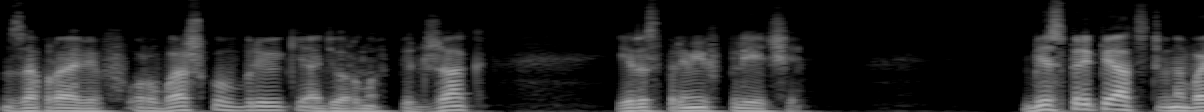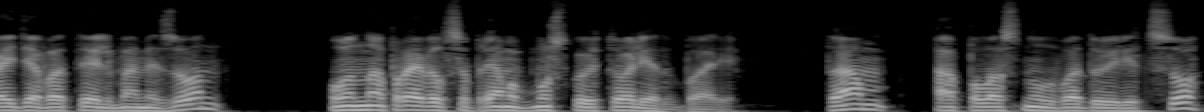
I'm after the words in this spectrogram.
заправив рубашку в брюки, одернув пиджак и распрямив плечи. Беспрепятственно войдя в отель «Мамезон», он направился прямо в мужской туалет в баре. Там ополоснул водой лицо,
